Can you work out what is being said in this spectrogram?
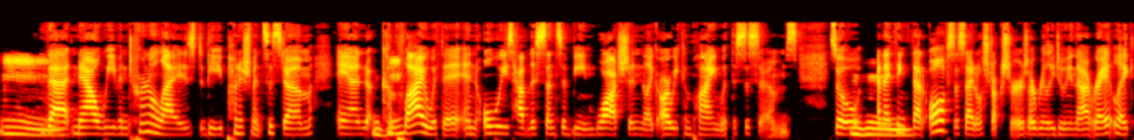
Mm. that now we've internalized the punishment system and Mhm. comply with it and always have this sense of being watched and like are we complying with the systems so and i think Mhm. that all of societal structures are really doing that right like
